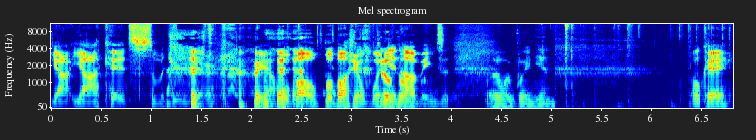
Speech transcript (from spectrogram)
？Jackets 什么 Junior？我抱不抱歉，我不会 念他的名字。我我也不会念。OK，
